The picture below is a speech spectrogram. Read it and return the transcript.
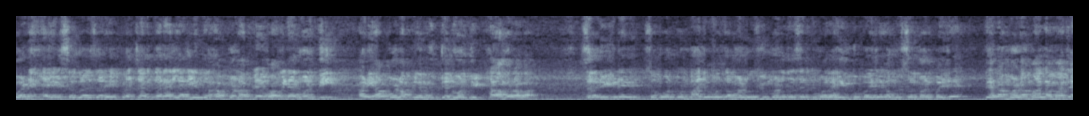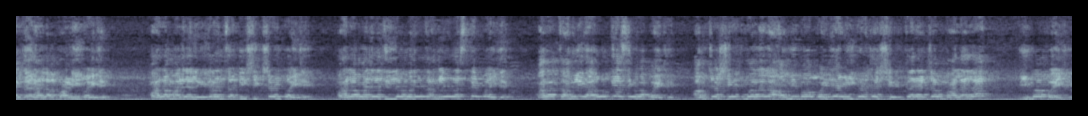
पण हे सगळं जर हे प्रचार करायला लागले तर आपण आपल्या मागण्यांवरती आणि आपण आपल्या मुद्द्यांवरती ठाम राहा जर इकडे समोर कोण भाजपचा माणूस येऊन म्हणत असेल तुम्हाला हिंदू पाहिजे का मुसलमान पाहिजे? त्याला म्हणा मला माझ्या घराला पाणी पाहिजे. मला माझ्या लेकरांसाठी शिक्षण पाहिजे. मला माझ्या जिल्ह्यामध्ये चांगले रस्ते पाहिजे मला चांगली आरोग्य सेवा पाहिजे. आमच्या शेतमालाला हमी भाव पाहिजे आणि इकडच्या शेतकऱ्याच्या मालाला विमा पाहिजे.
